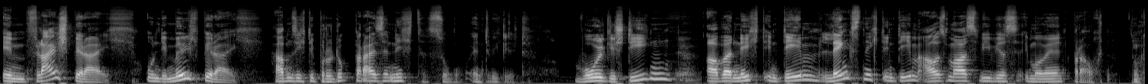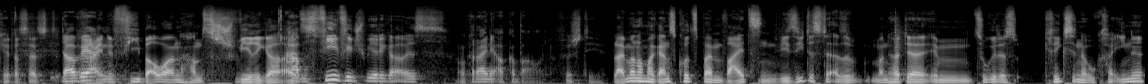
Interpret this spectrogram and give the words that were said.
im Fleischbereich und im Milchbereich haben sich die Produktpreise nicht so entwickelt. Wohl gestiegen, ja. aber nicht in dem, längst nicht in dem Ausmaß, wie wir es im Moment brauchten. Okay, das heißt, da reine Viehbauern haben es schwieriger als. Haben es viel, viel schwieriger als okay. reine Ackerbauern. Verstehe. Bleiben wir noch mal ganz kurz beim Weizen. Wie sieht es denn, also man hört ja im Zuge des Kriegs in der Ukraine,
